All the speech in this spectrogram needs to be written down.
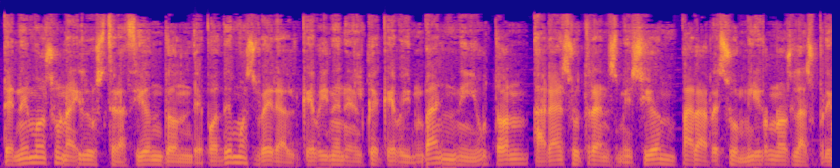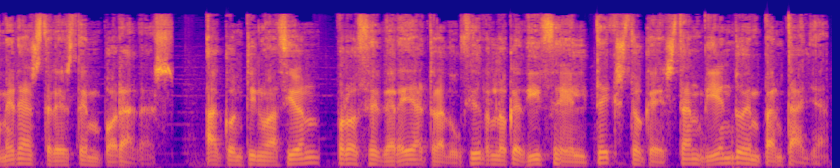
Tenemos una ilustración donde podemos ver al Kevin en el que Kevin Van Newton hará su transmisión para resumirnos las primeras tres temporadas. A continuación, procederé a traducir lo que dice el texto que están viendo en pantalla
